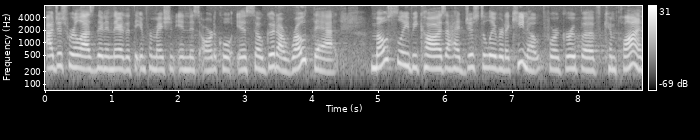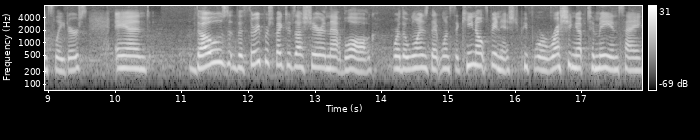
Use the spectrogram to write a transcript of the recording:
I just realized then and there that the information in this article is so good. I wrote that mostly because I had just delivered a keynote for a group of compliance leaders. And those, the three perspectives I share in that blog, were the ones that once the keynote finished, people were rushing up to me and saying,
